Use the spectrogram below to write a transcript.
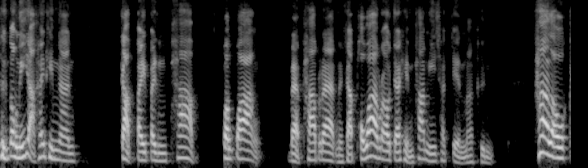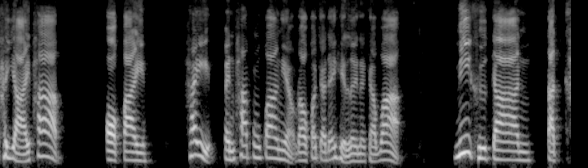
ถึงตรงนี้อยากให้ทีมงานกลับไปเป็นภาพกว้างๆแบบภาพแรกนะครับ เพราะว่าเราจะเห็นภาพนี้ชัดเจนมากขึ้น ถ้าเราขยายภาพออกไปให้เป็นภาพกว้างๆเนี่ยเราก็จะได้เห็นเลยนะครับว่า นี่คือการตัดข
